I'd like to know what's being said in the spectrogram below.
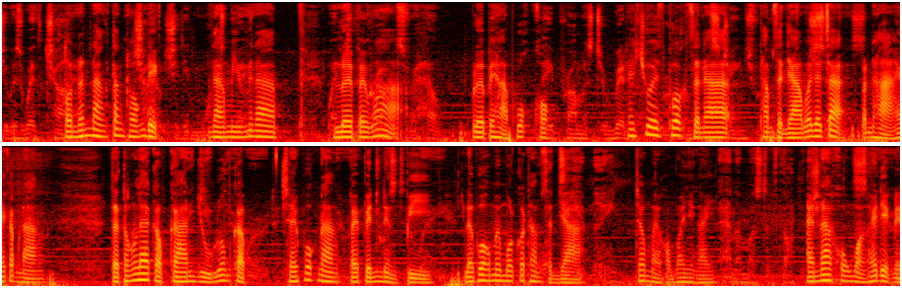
She was with child. ตอนนั้นนางตั้งท้องเด็ก Child she didn't want นาง to มี bear. ไม่นา Went เลย to ไป the ว่า Crows for help. เลยไปหาพวกคอก They promised to rid ให้ her ช่วย of พวก Roland สัญญา in exchange for ทำสัญญาว่าจะจะ service. ปัญหาให้กับนาง แต่ต้องแลกกับการอยู่ร่วมกับใช้พวกนางไปเป็นหนึ่งปี แล้วพวกแม่มดก็ทำสัญญา เจ้าหมายความว่ายังไง Anna must have thought that แอน she นา was คงหวังให้เด็กใน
